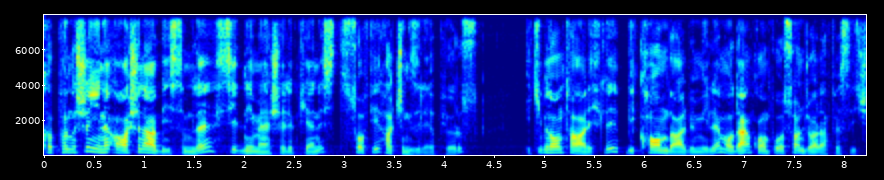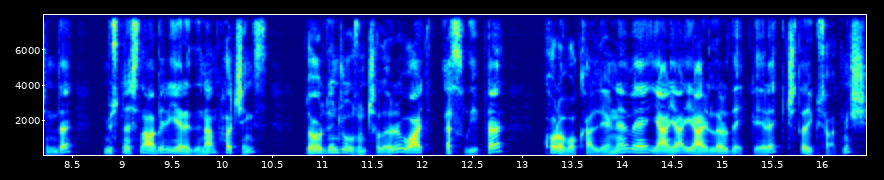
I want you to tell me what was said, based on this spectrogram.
Kapanışı yine aşina bir isimle Sydney menşeli piyanist Sophie Hutchings ile yapıyoruz. 2010 tarihli bir Calmed albümüyle modern kompozisyon coğrafyası içinde müstesna bir yer edinen Hutchings, dördüncü uzun çaları White Asleep'e koro vokallerine ve yer yer yaylıları da ekleyerek çıta yükseltmiş.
